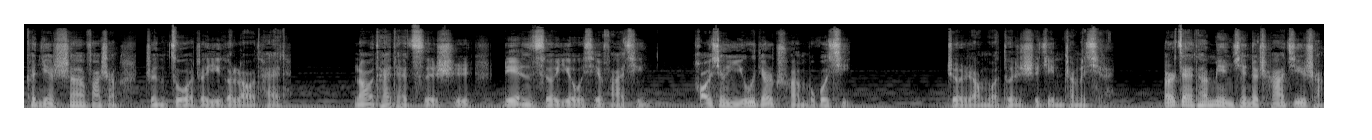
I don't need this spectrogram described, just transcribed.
看见沙发上正坐着一个老太太。老太太此时脸色有些发青，好像有点喘不过气，这让我顿时紧张了起来。而在她面前的茶几上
